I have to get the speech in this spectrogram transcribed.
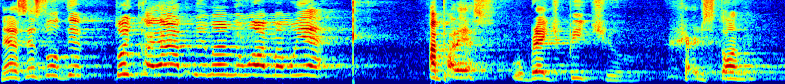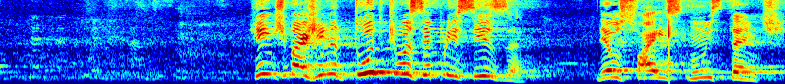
Né? Vocês solteiros, estou encalhado, me manda um homem, uma mulher aparece o Brad Pitt, o Charles Stone. Gente, imagina tudo que você precisa. Deus faz num instante.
